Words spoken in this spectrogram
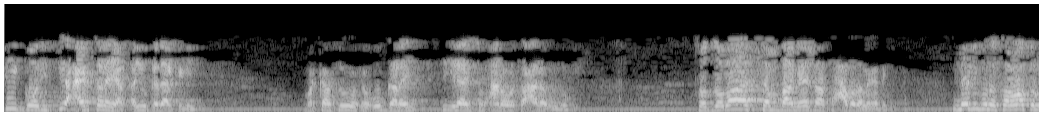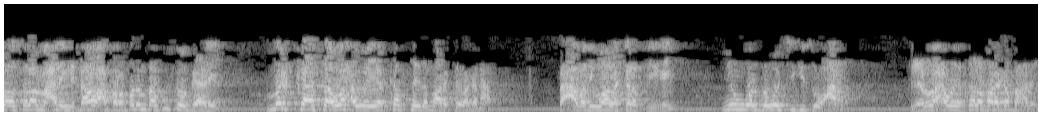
fiigoodii sii caydhsanayaan ayuu gadaal kaga yimi markaasuu wuxuu u galay si ilaahay subxaana wa tacaala uun ogi. Toddobaatan baa meeshaa saxaabada laga dhigay. Nebiguna salawaatullahi wasalaamu calayhi dhaawac fara badan baa ku soo gaadhay markaasaa waxa weeye kabtayda maaragtay baa ka dhacday saxaabadii waa la kala fiigay nin walba wejigiisa u carar ilaan waxa weeye tala fara ka baxday.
